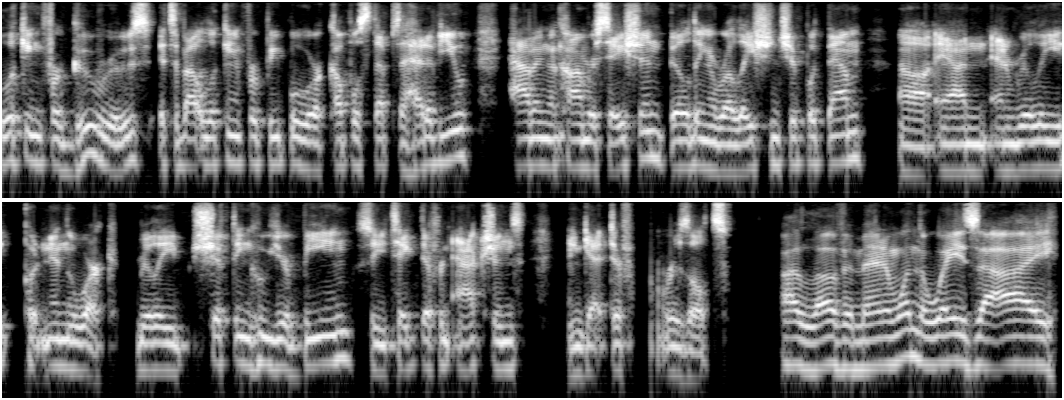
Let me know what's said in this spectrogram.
looking for gurus. It's about looking for people who are a couple steps ahead of you having a conversation building a relationship with them uh, and and really putting in the work, really shifting who you're being so you take different actions and get different results. I love it, man. And one of the ways that I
